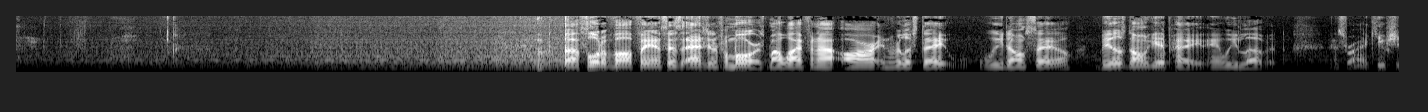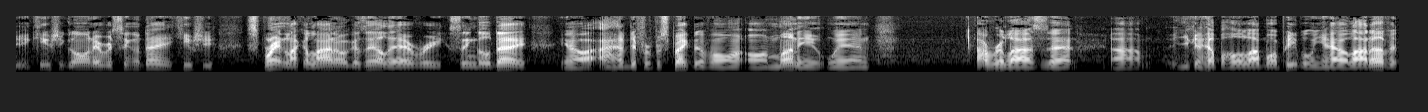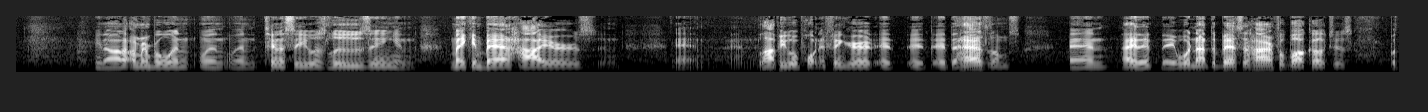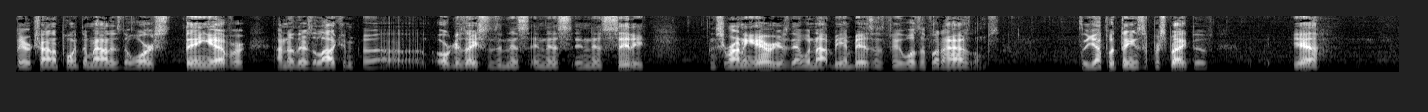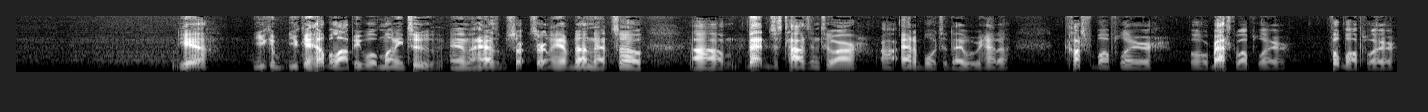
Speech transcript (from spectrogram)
Uh, Florida Vol fan says, Ashton from Morris, my wife and I are in real estate. We don't sell, bills don't get paid, and we love it. That's right. It keeps you it keeps you going every single day. It keeps you sprinting like a lion or a gazelle every single day. You know, I had a different perspective on on money when I realized that um, you can help a whole lot more people when you have a lot of it. You know, I remember when when when Tennessee was losing and making bad hires, and and, and a lot of people were pointing a finger at at, at, the Haslams, and hey, they, they were not the best at hiring football coaches but they were trying to point them out as the worst thing ever. I know there's a lot of uh, organizations in this in this in this city and surrounding areas that would not be in business if it wasn't for the Haslams. So you got to put things in perspective. Yeah, yeah, you can you can help a lot of people with money too, and the Haslams cer- certainly have done that. So um, that just ties into our uh, attaboy today, where we had a college football player or basketball player, football player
